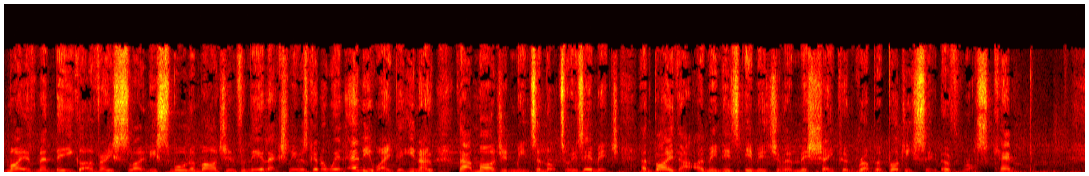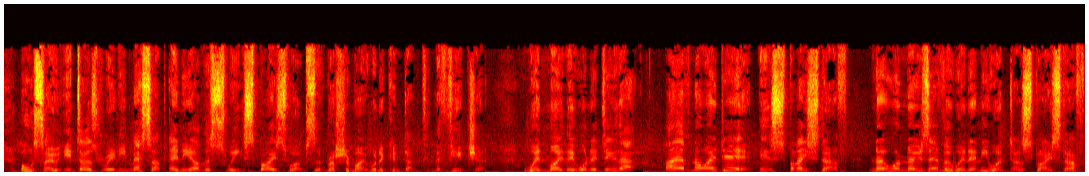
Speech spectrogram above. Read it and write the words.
might have meant that he got a very slightly smaller margin from the election he was going to win anyway. But you know, that margin means a lot to his image, and by that I mean his image of a misshapen rubber bodysuit of Ross Kemp. Also, it does really mess up any other sweet spy swaps that Russia might want to conduct in the future. When might they want to do that? I have no idea. It's spy stuff. No one knows ever when anyone does spy stuff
